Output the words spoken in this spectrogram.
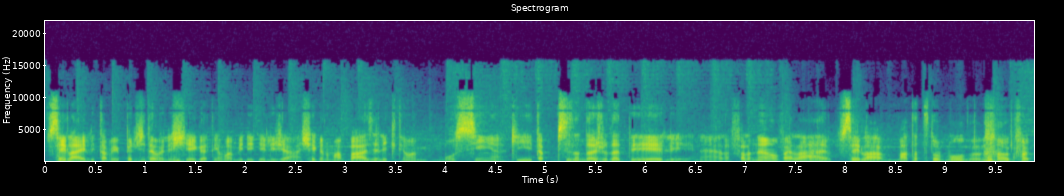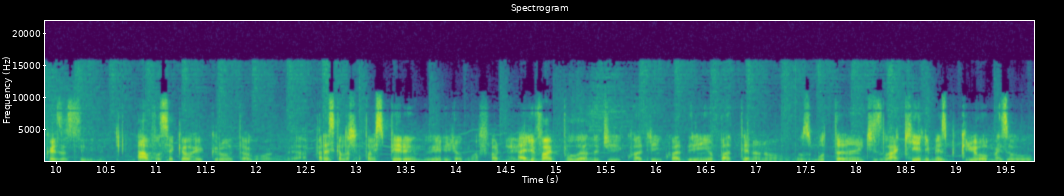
sei lá, ele tá meio perdidão. Ele chega, tem uma ele já chega numa base ali que tem uma mocinha que tá precisando da ajuda dele, né? Ela fala: "Não, vai lá, sei lá, mata todo mundo", alguma coisa assim, né? Ah, você que é o recruta, alguma parece que ela já tava esperando ele de alguma forma. É. Aí ele vai pulando de quadrinho em quadrinho, batendo no- nos mutantes lá que ele mesmo criou, mas o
